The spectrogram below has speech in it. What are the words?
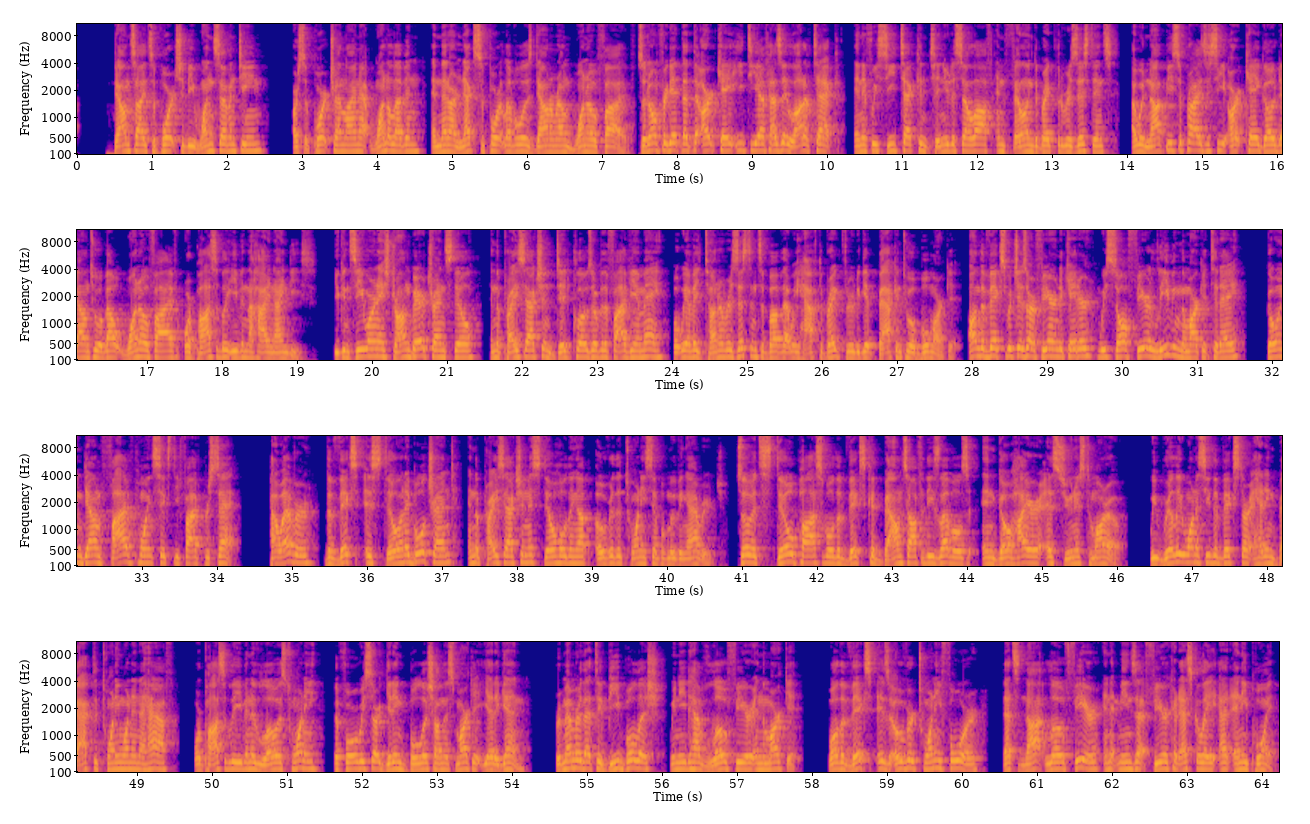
Downside support should be 117, our support trend line at 111, and then our next support level is down around 105. So don't forget that the ARKK ETF has a lot of tech, and if we see tech continue to sell off and failing to break through resistance, I would not be surprised to see ARKK go down to about 105 or possibly even the high 90s. You can see we're in a strong bear trend still, and the price action did close over the 5 EMA, but we have a ton of resistance above that we have to break through to get back into a bull market. On the VIX, which is our fear indicator, we saw fear leaving the market today, going down 5.65%. However, the VIX is still in a bull trend and the price action is still holding up over the 20 simple moving average. So it's still possible the VIX could bounce off of these levels and go higher as soon as tomorrow. We really want to see the VIX start heading back to 21 and a half or possibly even as low as 20 before we start getting bullish on this market yet again. Remember that to be bullish, we need to have low fear in the market. While the VIX is over 24, that's not low fear, and it means that fear could escalate at any point.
